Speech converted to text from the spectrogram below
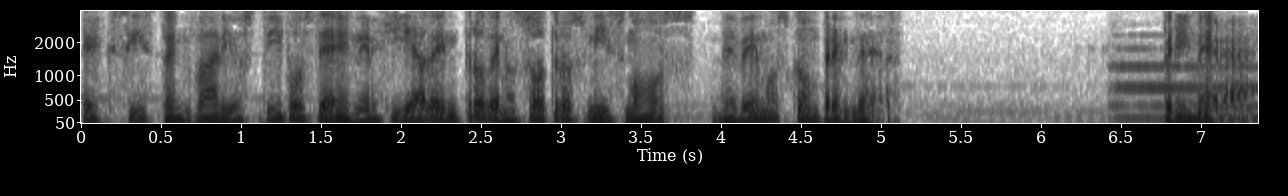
Existen varios tipos de energía dentro de nosotros mismos, debemos comprender. Primera.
